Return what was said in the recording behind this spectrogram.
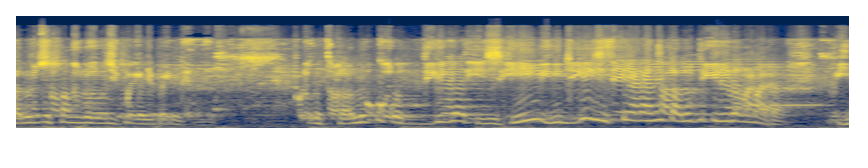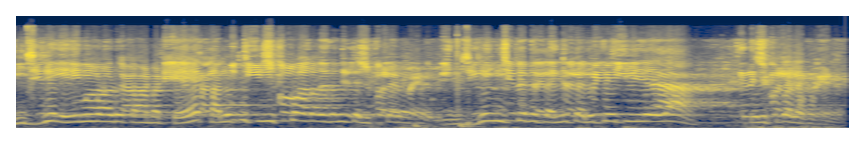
తలుపు సందులోంచి బయటపెట్టింది ఇప్పుడు తలుపు కొద్దిగా తీసి విద్య ఇస్తే కానీ తలుపు తీయడనమాట విద్య లేనివాడు కాబట్టే తలుపు తీసుకోగలదని తెలుసుకోలేకపోయాడు. విద్య ఇస్తే తల్లి తలుపే తీయలేదా? తెలుసుకోలేకపోయాడు.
